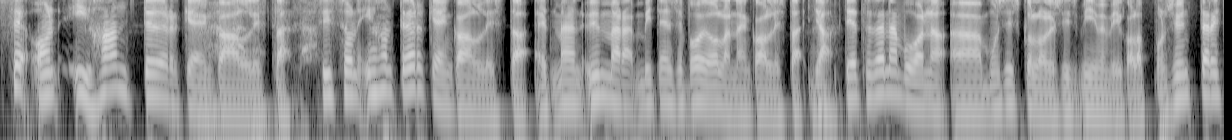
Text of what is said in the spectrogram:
Se on ihan törkeän kallista. Siis se on ihan törkeän kallista, että mä en ymmärrä, miten se voi olla näin kallista. Ja tiedätkö, tänä vuonna äh, mun siskolla oli siis viime viikonloppuun synttärit,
